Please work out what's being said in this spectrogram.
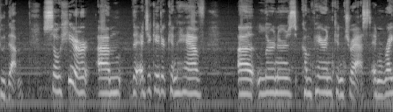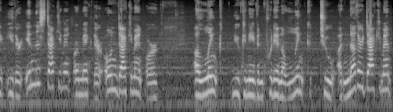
to them. So here, um, the educator can have uh, learners compare and contrast and write either in this document or make their own document or a link. You can even put in a link to another document.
